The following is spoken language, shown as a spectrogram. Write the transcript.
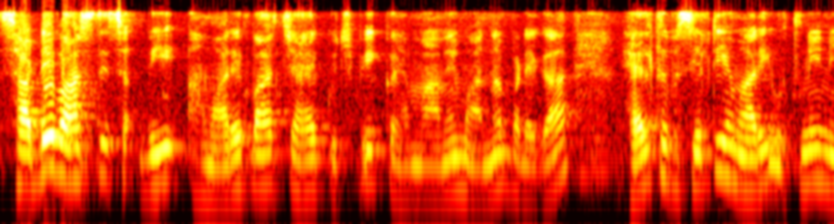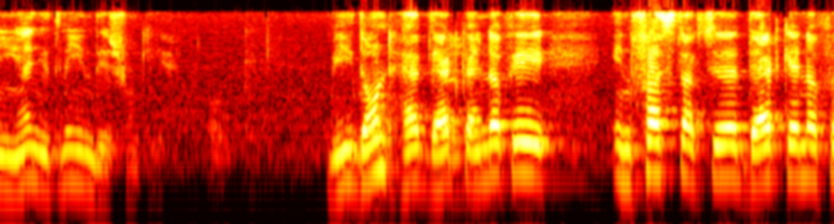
ਸਾਡੇ वास्ते स- भी हमारे पास चाहे कुछ भी क- हम- हमें मानना पड़ेगा हेल्थ फैसिलिटी हमारी उतनी नहीं है जितनी इन देशों की है we don't have that kind of a infrastructure that kind of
